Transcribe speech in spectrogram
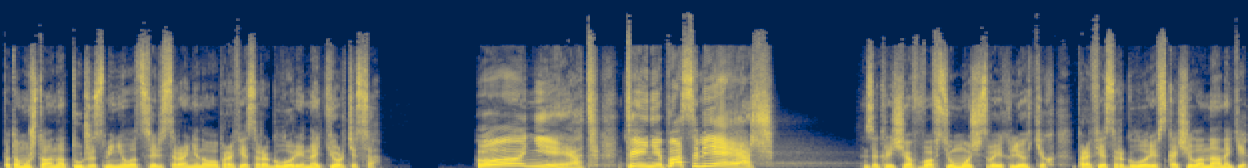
потому что она тут же сменила цель с раненого профессора Глори на Кертиса. «О нет! Ты не посмеешь!» Закричав во всю мощь своих легких, профессор Глори вскочила на ноги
